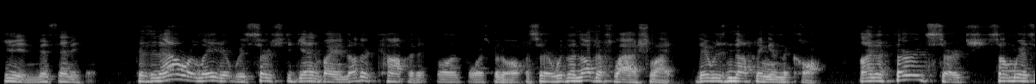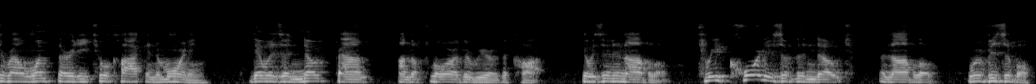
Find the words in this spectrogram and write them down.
he didn't miss anything. Because an hour later, it was searched again by another competent law enforcement officer with another flashlight. There was nothing in the car. On a third search, somewhere around 1.30, 2 o'clock in the morning, there was a note found on the floor of the rear of the car. It was in an envelope. Three quarters of the note an envelope were visible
